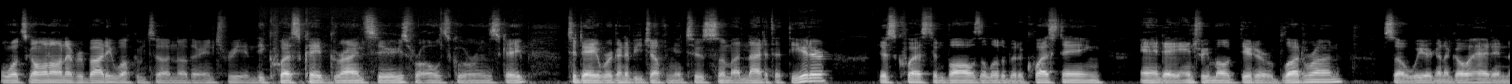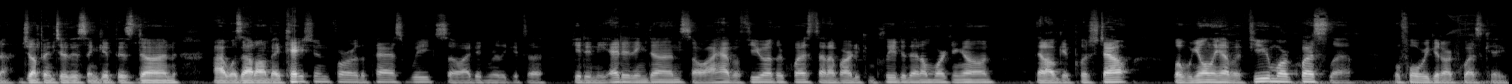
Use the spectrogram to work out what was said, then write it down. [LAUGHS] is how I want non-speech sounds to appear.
What's going on, everybody? Welcome to another entry in the Quest Questscape Grind series for Old School RuneScape. Today, we're going to be jumping into some uh, Night at the Theater. This quest involves a little bit of questing and a entry mode Theater of Blood run. So we are going to go ahead and uh, jump into this and get this done. I was out on vacation for the past week, so I didn't really get to get any editing done. So I have a few other quests that I've already completed that I'm working on that I'll get pushed out. But we only have a few more quests left before we get our quest cape.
